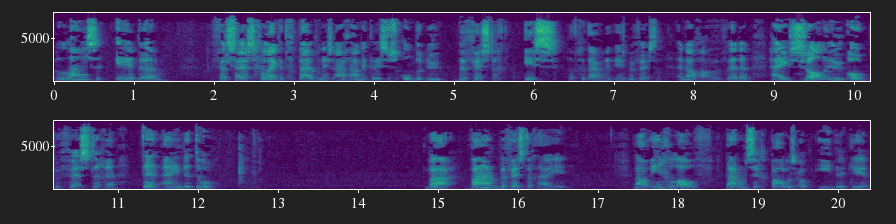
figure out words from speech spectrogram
lazen eerder, vers 6, gelijk het getuigenis aangaande Christus onder u bevestigd is. Dat getuigenis is bevestigd. En nou gaan we verder. Hij zal u ook bevestigen ten einde toe. Waar? Waar bevestigt hij in? Nou, in geloof. Daarom zegt Paulus ook iedere keer.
